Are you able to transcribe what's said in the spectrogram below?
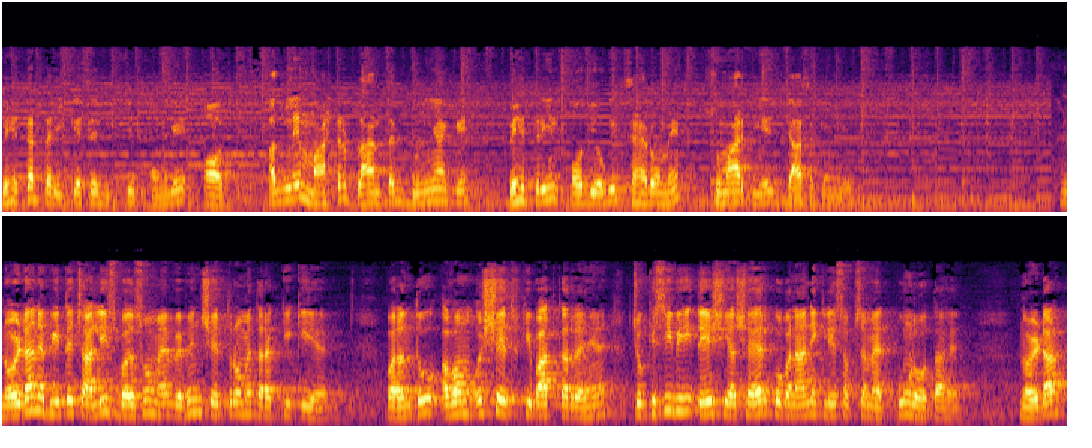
बेहतर तरीके से विकसित होंगे और अगले मास्टर प्लान तक दुनिया के बेहतरीन औद्योगिक शहरों में शुमार किए जा सकेंगे। नोएडा ने बीते 40 वर्षों में विभिन्न क्षेत्रों में तरक्की की है। परंतु अब हम उस क्षेत्र की बात कर रहे हैं, जो किसी भी देश या शहर को बनाने के लिए सबसे महत्वपूर्ण होता है। नोएडा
